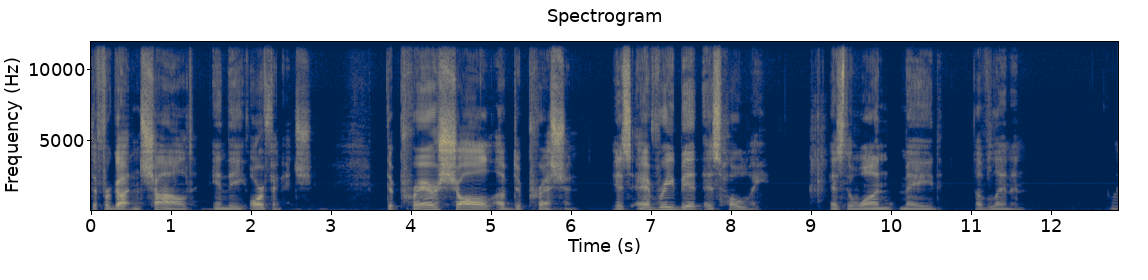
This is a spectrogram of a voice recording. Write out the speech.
the forgotten child in the orphanage. The prayer shawl of depression is every bit as holy as the one made of linen. Wow.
